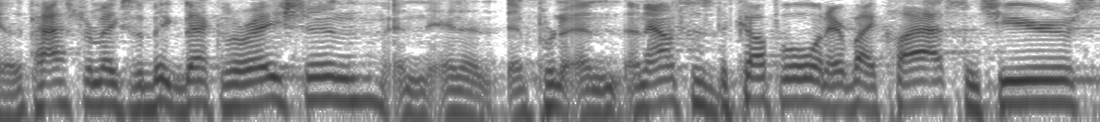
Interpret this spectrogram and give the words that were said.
know, the pastor makes a big declaration and, and, and, and announces the couple, and everybody claps and cheers.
